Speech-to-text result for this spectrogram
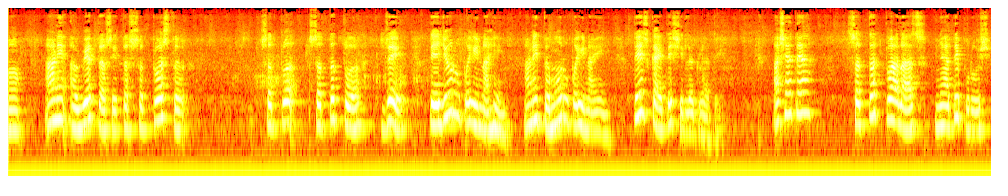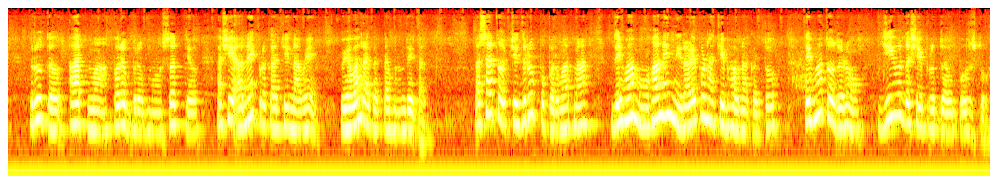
आणि अव्यक्त असे सत्वस्थ सत्व सतत्व जे तेजोरूपही नाही आणि तमोरूपही नाही तेच काय ते शिल्लक राहते. अशा त्या सतत्वालाच ज्ञातेपुरुष ऋत आत्मा परब्रह्म सत्य अशी अनेक प्रकारची नावे व्यवहाराकरता म्हणून देतात. असा तो चिद्रूप परमात्मा जेव्हा मोहाने निराळेपणाची भावना करतो तेव्हा तो जणू जीवदशेप्रत जाऊन पोहोचतो.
